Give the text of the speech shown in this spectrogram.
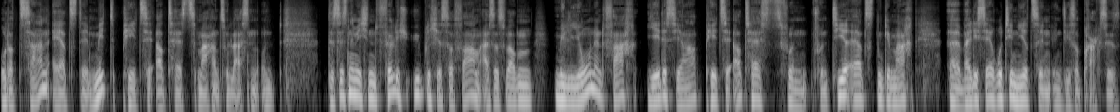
oder Zahnärzte mit PCR-Tests machen zu lassen. Und das ist nämlich ein völlig übliches Verfahren. Also es werden millionenfach jedes Jahr PCR-Tests von, von Tierärzten gemacht, äh, weil die sehr routiniert sind in dieser Praxis.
